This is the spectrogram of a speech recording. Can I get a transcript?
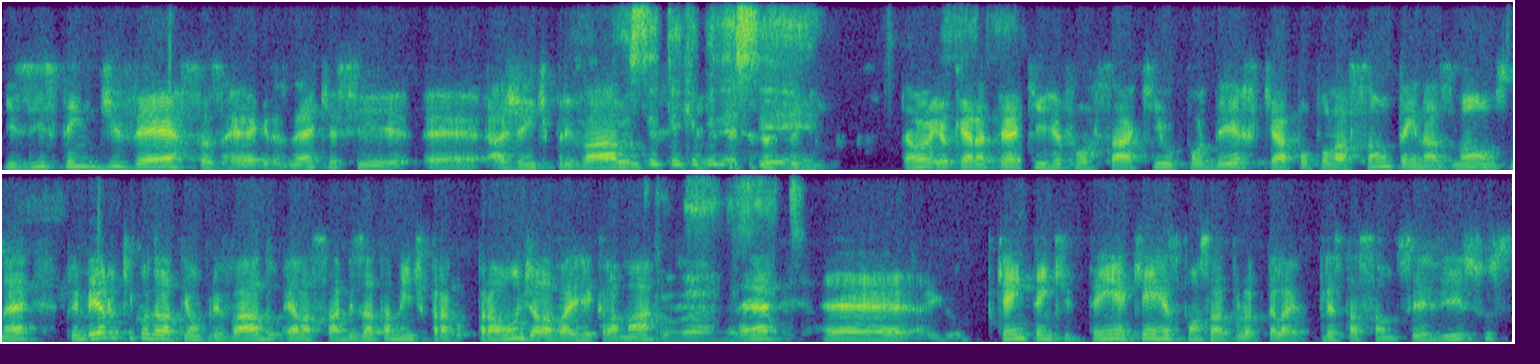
existem diversas regras né, que esse é, agente privado. Você tem que obedecer. Então, eu quero até aqui reforçar aqui o poder que a população tem nas mãos, né? Primeiro que quando ela tem um privado, ela sabe exatamente para onde ela vai reclamar. Né? É, quem tem que tem é quem é responsável pela, pela prestação de serviços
